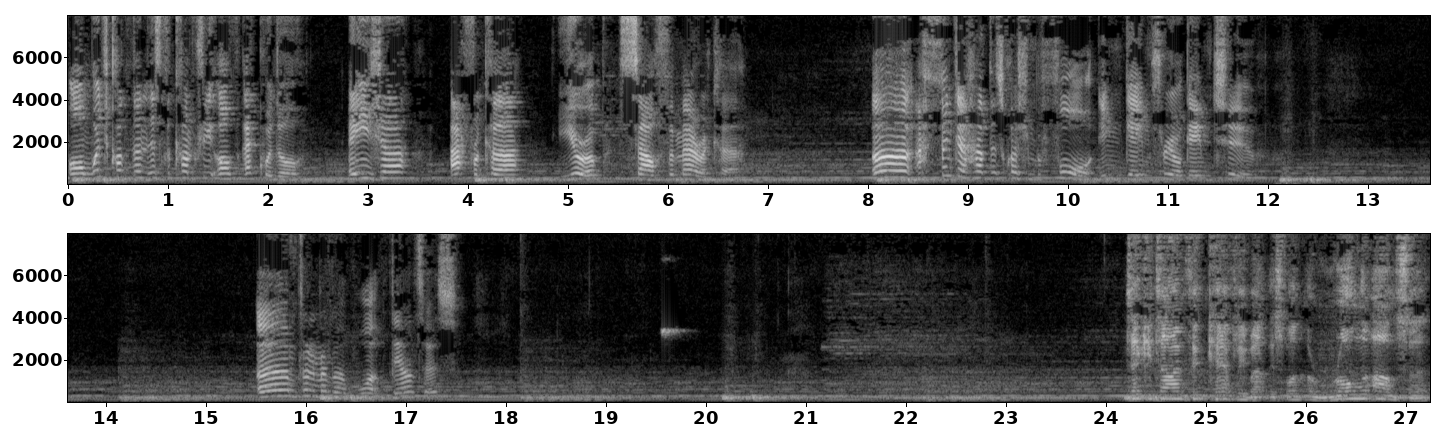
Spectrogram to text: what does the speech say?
On which continent is the country of Ecuador? Asia, Africa, Europe, South America? Uh, I think I had this question before in game three or game two. Uh, I'm trying to remember what the answer is. Take your time, think carefully about this one. A wrong answer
